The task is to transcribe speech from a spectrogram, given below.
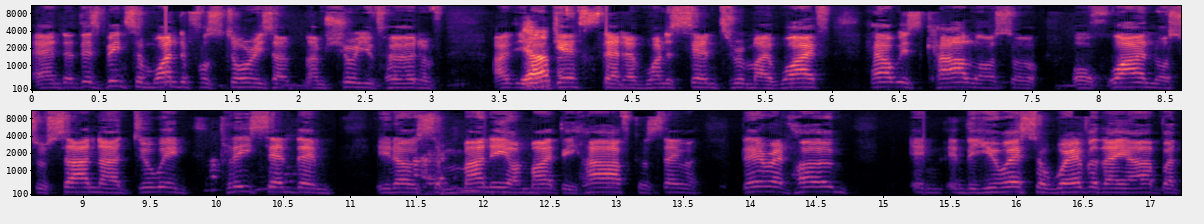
and uh, there's been some wonderful stories. I'm, I'm sure you've heard of uh, yeah. guests that I want to send through my wife. How is Carlos or or Juan or Susana doing? Please send them, you know, some money on my behalf because they were they're at home in in the U.S. or wherever they are, but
